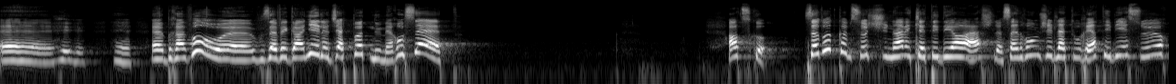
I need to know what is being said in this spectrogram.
Euh, euh, euh, bravo, vous avez gagné le jackpot numéro 7. En tout cas, ça doit être comme ça. Je suis née avec le TDAH, le syndrome G de la Tourette et bien sûr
